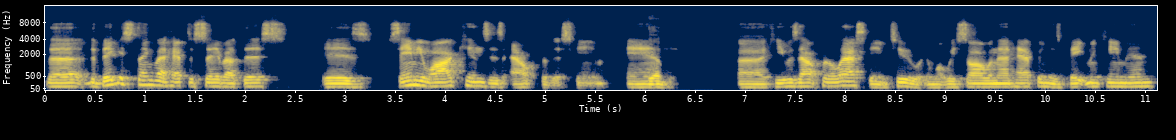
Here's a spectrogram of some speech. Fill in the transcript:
the The biggest thing that I have to say about this is Sammy Watkins is out for this game, and Yep. uh, he was out for the last game too. And what we saw when that happened is Bateman came in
